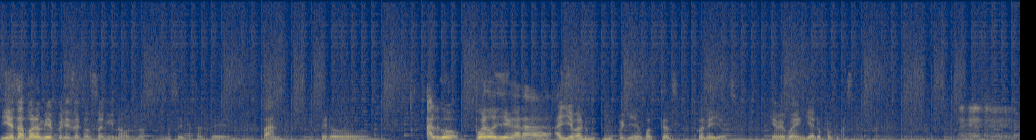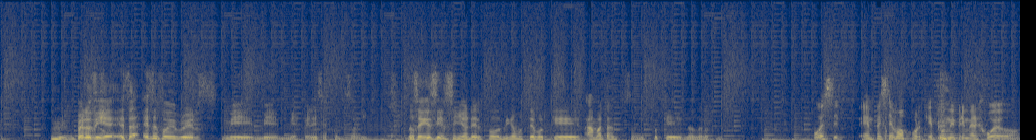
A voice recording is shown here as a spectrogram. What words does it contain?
Y esa fue mi experiencia con Sony. No, no, no soy bastante fan, pero algo puedo llegar a, a llevar un, un pequeño podcast con ellos que me pueden guiar un poco más. Pero sí, esa, esa fue mi primer mi, mi, mi experiencia con Sonic. No sé si el señor Elfo, dígame usted por qué ama tanto Sonic, por qué lo adora tanto. Pues eh, empecemos porque fue mi primer juego.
